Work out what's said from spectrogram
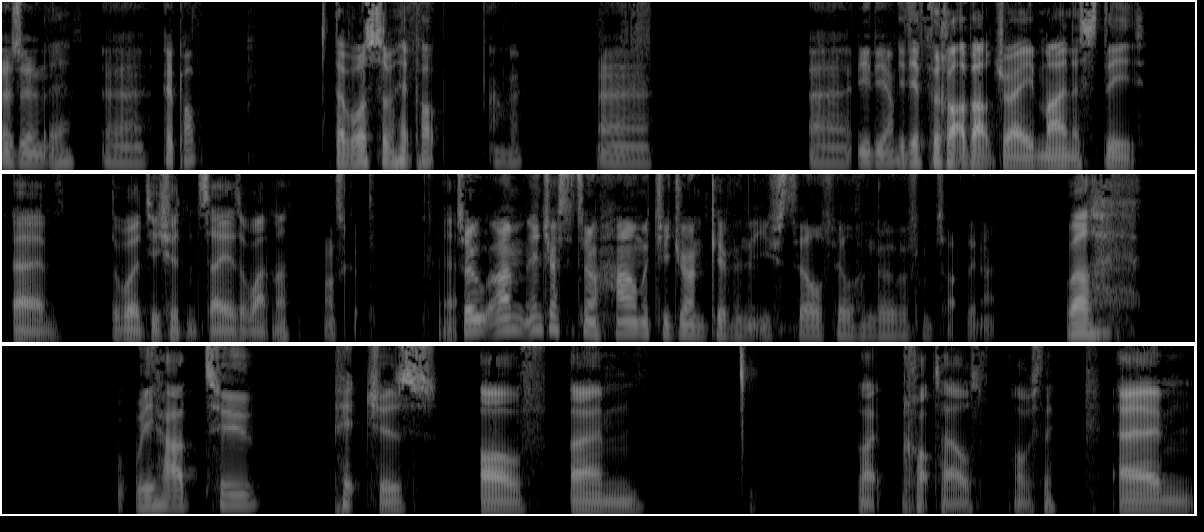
As in yeah, uh, hip hop. there was some hip hop. Okay. Uh, uh, EDM. He did forgot about Dre, minus the um the words he shouldn't say as a white man. That's good. Yeah. So I'm interested to know how much you drank, given that you still feel hungover from Saturday night. Well, we had two pictures of um like cocktails, obviously. Um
